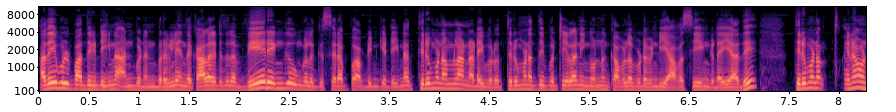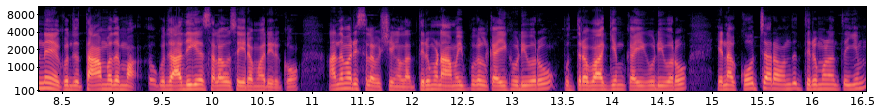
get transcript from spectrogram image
அதே போல் பார்த்துக்கிட்டிங்கன்னா அன்பு நண்பர்களே இந்த காலகட்டத்தில் வேறு எங்கு உங்களுக்கு சிறப்பு அப்படின்னு கேட்டிங்கன்னா திருமணம்லாம் நடைபெறும். திருமணத்தை பற்றியெல்லாம் நீங்கள் ஒன்றும் கவலைப்பட வேண்டிய அவசியம் கிடையாது. திருமணம் ஏன்னா ஒன்று கொஞ்சம் தாமதமாக கொஞ்சம் அதிக செலவு செய்கிற மாதிரி இருக்கும். அந்த மாதிரி சில விஷயங்கள் தான். திருமண அமைப்புகள் கைகூடி வரும் புத்திரபாகியம் கைகூடி வரும். ஏன்னா கோச்சாரம் வந்து திருமணத்தையும்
